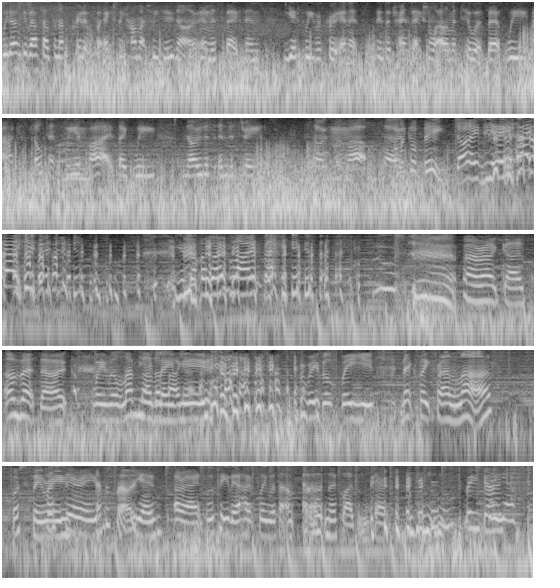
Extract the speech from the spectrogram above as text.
We don't give ourselves enough credit for actually how much we do know in mm. this space. And yes, we recruit, and it's there's a transactional element to it, but we are consultants. We mm. advise, like we know this industry so so mm. well. So Oh my god, B. don't you? I know you. You've got the worst life face. All right, guys. On that note, we will love you and leave you. we will see you next week for our last Bush series, series. episode. Yes. All right. We'll see you there. Hopefully with um, no flies in the throat. See you ya.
